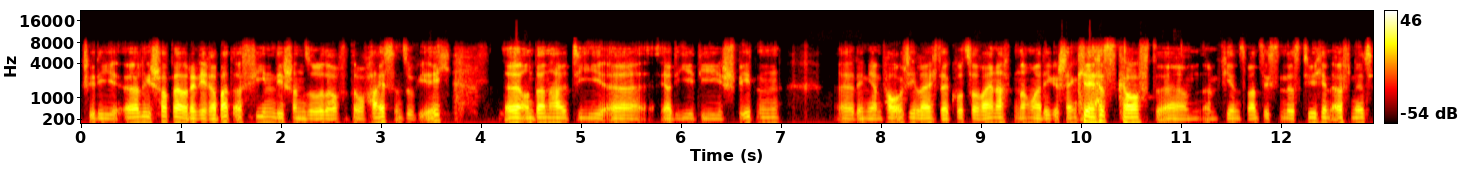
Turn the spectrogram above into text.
für die Early Shopper oder die Rabattaffinen, die schon so darauf, darauf heiß sind, so wie ich. Äh, und dann halt die, äh, ja, die, die späten äh, den Jan Paul vielleicht, der kurz vor Weihnachten nochmal die Geschenke erst kauft, ähm, am 24. das Türchen öffnet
